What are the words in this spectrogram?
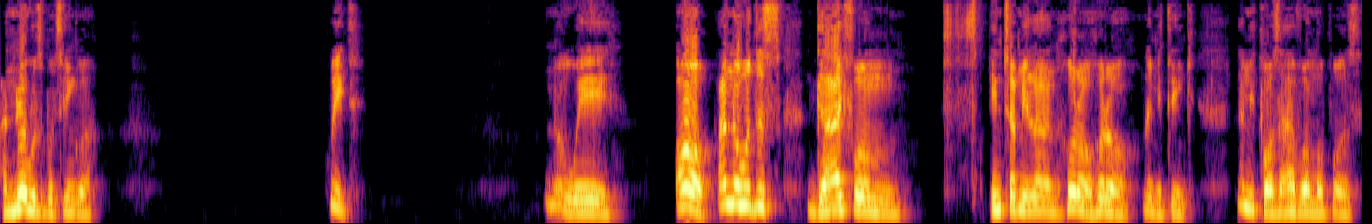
I know it was Bosingwa. Wait. No way. Oh, I know who this guy from Inter Milan. Hold on, hold on. Let me think. Let me pause. I have one more pause.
